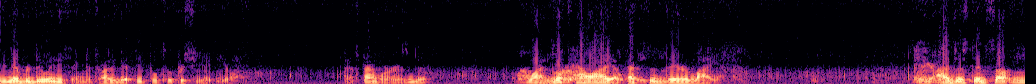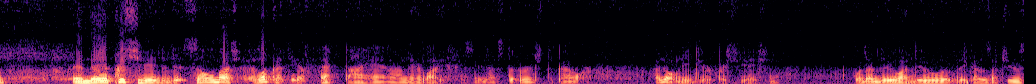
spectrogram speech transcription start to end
You never do anything to try to get people to appreciate you. That's power, isn't it? well, Why, look how I affected their life. See, I just did something and they appreciated it so much. Look at the effect I had on their life. You see, that's the urge to power. I don't need your appreciation. What I do, I do it because I choose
